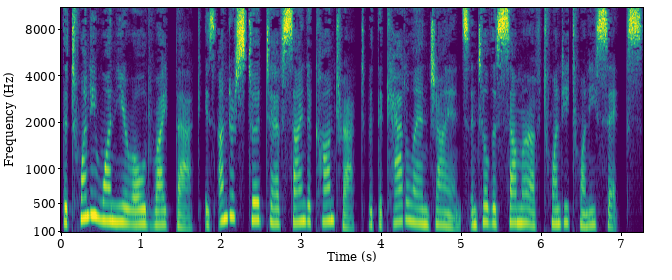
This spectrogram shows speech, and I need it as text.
The 21-year-old right-back is understood to have signed a contract with the Catalan Giants until the summer of 2026.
